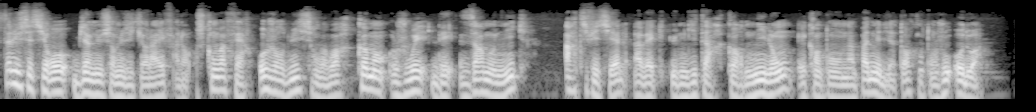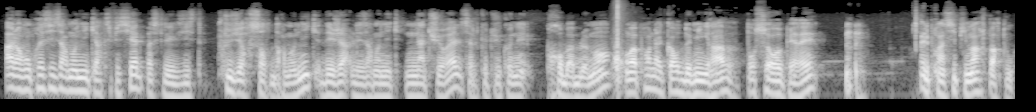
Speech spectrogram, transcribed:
Salut c'est Siro, bienvenue sur Music Your Life. Alors ce qu'on va faire aujourd'hui, c'est on va voir comment jouer des harmoniques artificielles avec une guitare corde nylon et quand on n'a pas de médiator, quand on joue au doigt. Alors on précise harmonique artificielle parce qu'il existe plusieurs sortes d'harmoniques. Déjà les harmoniques naturelles, celles que tu connais probablement. On va prendre la corde de mi grave pour se repérer. Et le principe il marche partout.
